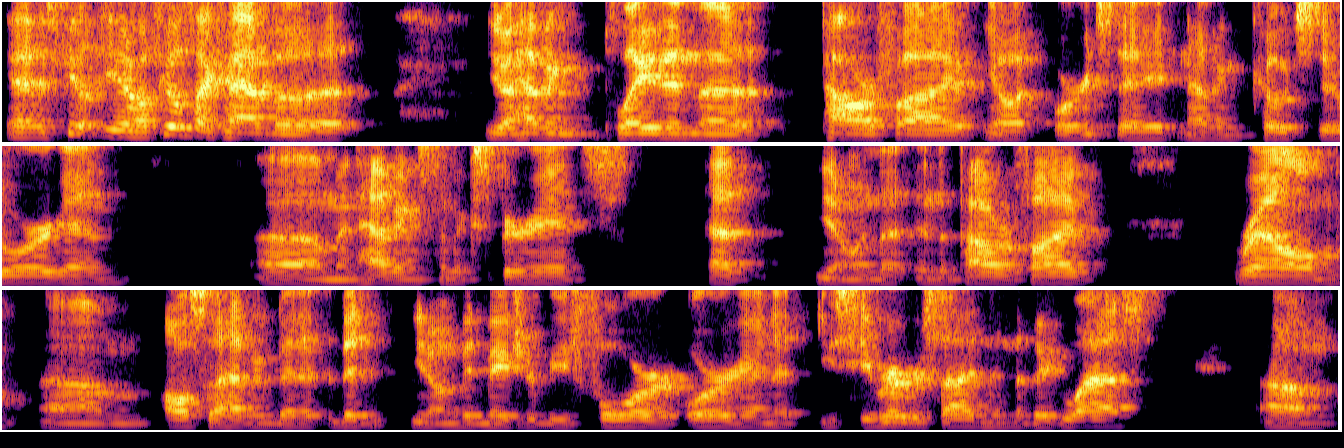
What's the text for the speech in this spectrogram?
Yeah, it feels you know it feels like I have a you know having played in the Power Five, you know at Oregon State, and having coached at Oregon, um, and having some experience at you know in the in the Power Five realm. Um, also having been at the mid you know mid major before Oregon at UC Riverside and in the Big West. Um,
